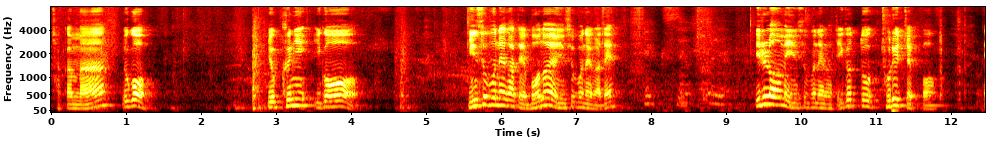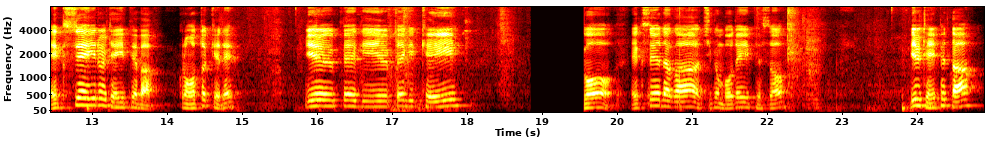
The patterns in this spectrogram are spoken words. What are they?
잠깐만. 요거 요 근이 이거 인수분해가 돼. 뭐 넣어야 인수분해가 돼? X 1 넣으면 인수분해가 돼. 이것도 조리제법. x에 1을 대입해 봐. 그럼 어떻게 돼? 1 빼기 1 빼기 k 이거 x에다가 지금 뭐 대입했어? 1 대입했다.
